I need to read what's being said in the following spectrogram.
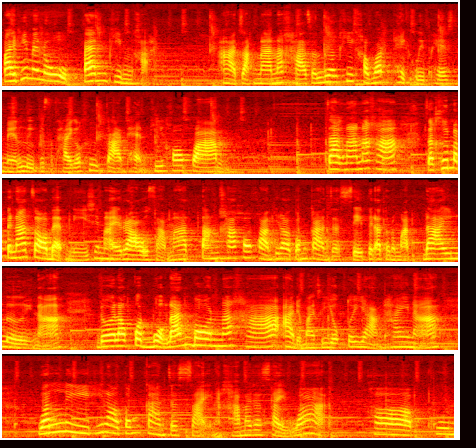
ไปที่เมนูแป้นพิมพ์ค่ะาจากนั้นนะคะจะเลือกที่คำว่า text replacement หรือภาษาไทยก็คือการแทนที่ข้อความ จากนั้นนะคะจะขึ้นมาเป็นหน้าจอแบบนี้ใช่ไหมเราสามารถตั้งค่าข้อความที่เราต้องการจะเซฟเป็นอัตโนมัติได้เลยนะ โดยเรากดบวกด้านบนนะคะอ่าเดี๋ยวมายจะยกตัวอย่างให้นะวลีที่เราต้องการจะใส่นะคะมายจะใส่ว่าขอบคุณ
